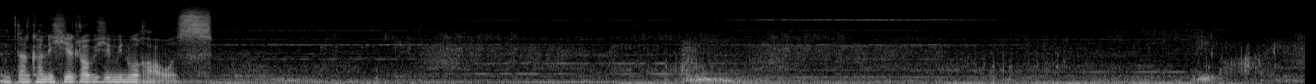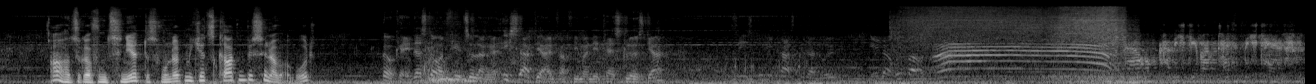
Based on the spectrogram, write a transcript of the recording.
Und dann kann ich hier, glaube ich, irgendwie nur raus. Ah, hat sogar funktioniert. Das wundert mich jetzt gerade ein bisschen, aber gut. Okay, das dauert viel zu lange. Ich sag dir einfach, wie man den Test löst, ja? Siehst du die Taste da drüben? Geh darüber und... Warum kann ich dir beim Test nicht helfen?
